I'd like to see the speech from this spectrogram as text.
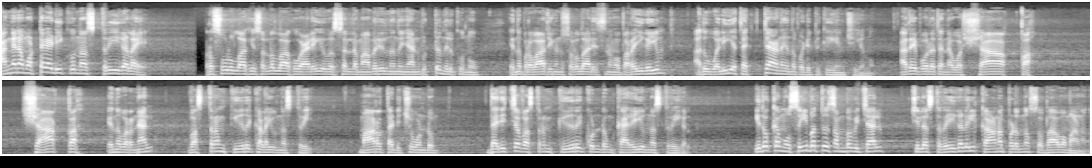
അങ്ങനെ മുട്ടയടിക്കുന്ന സ്ത്രീകളെ റസൂലുള്ളാഹി സല്ലാഹു അലൈഹി വസ്ലം അവരിൽ നിന്ന് ഞാൻ വിട്ടു നിൽക്കുന്നു എന്ന് പ്രവാചകൻ സല്ലാ അലൈഹി വസല്ലം പറയുകയും അത് വലിയ തെറ്റാണ് എന്ന് പഠിപ്പിക്കുകയും ചെയ്യുന്നു. അതേപോലെ തന്നെ വഷാക്ക ഷാക്ക എന്ന് പറഞ്ഞാൽ വസ്ത്രം കീറിക്കളയുന്ന സ്ത്രീ. മാറത്തടിച്ചുകൊണ്ടും ധരിച്ച വസ്ത്രം കീറിക്കൊണ്ടും കരയുന്ന സ്ത്രീകൾ. ഇതൊക്കെ മുസീബത്ത് സംഭവിച്ചാൽ ചില സ്ത്രീകളിൽ കാണപ്പെടുന്ന സ്വഭാവമാണ്.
